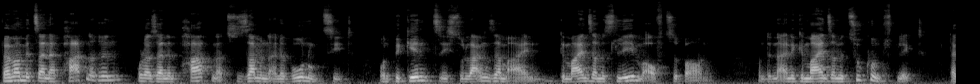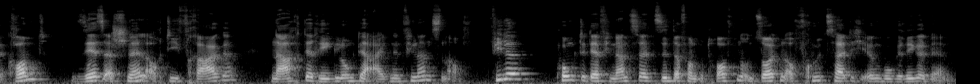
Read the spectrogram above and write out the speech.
Wenn man mit seiner Partnerin oder seinem Partner zusammen in eine Wohnung zieht und beginnt, sich so langsam ein gemeinsames Leben aufzubauen und in eine gemeinsame Zukunft blickt, dann kommt sehr, sehr schnell auch die Frage nach der Regelung der eigenen Finanzen auf. Viele Punkte der Finanzwelt sind davon betroffen und sollten auch frühzeitig irgendwo geregelt werden.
